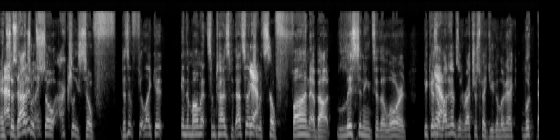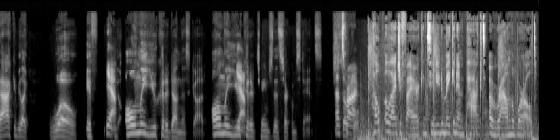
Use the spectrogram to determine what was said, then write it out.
And so that's Absolutely. what's so actually so doesn't feel like it in the moment sometimes, but that's actually Yeah. what's so fun about listening to the Lord because Yeah. a lot of times in retrospect you can look back look back and be like, "Whoa, if Yeah. only you could have done this, God. Only you Yeah. could have changed this circumstance." That's So right. cool. Help Elijah Fire continue to make an impact around the world.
